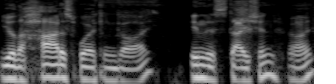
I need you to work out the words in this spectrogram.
you're the hardest working guy in this station, right?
